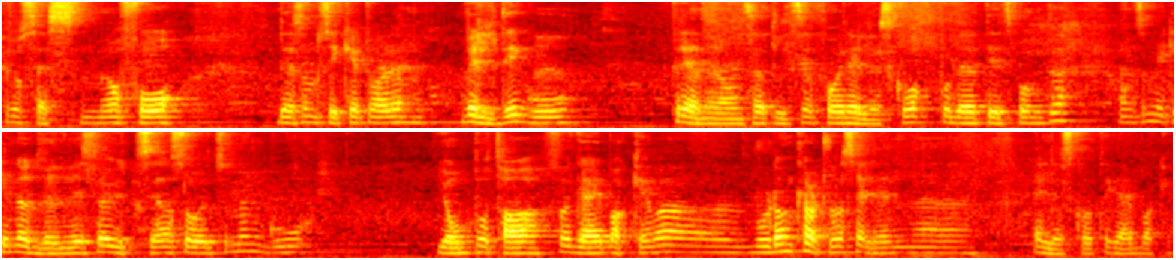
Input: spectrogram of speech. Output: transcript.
prosessen med å få det som sikkert var en veldig god treneransettelse for LSK på det tidspunktet, men som ikke nødvendigvis fra utsida så ut som en god jobb å ta for Geir Bakke. Hva, hvordan klarte du å selge inn eh, LSK til Geir Bakke?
